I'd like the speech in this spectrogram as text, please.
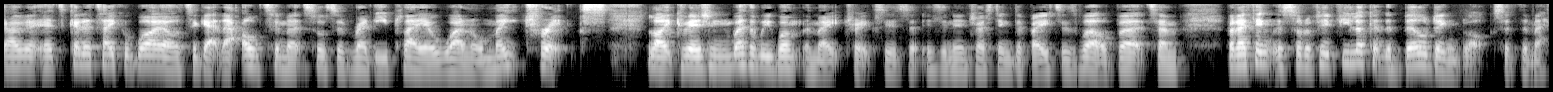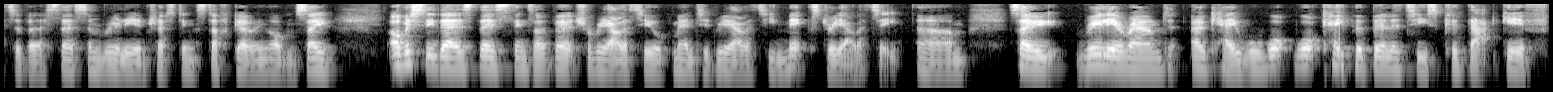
I mean, it's going to take a while to get that ultimate sort of Ready Player One or Matrix like vision. Whether we want the Matrix is is an interesting debate as well. But um, but I think the sort of if you look at the building blocks of the metaverse, there's some really interesting stuff going on. So obviously there's there's things like virtual reality, augmented reality, mixed reality. Um, so really around okay, well, what what capabilities could that give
